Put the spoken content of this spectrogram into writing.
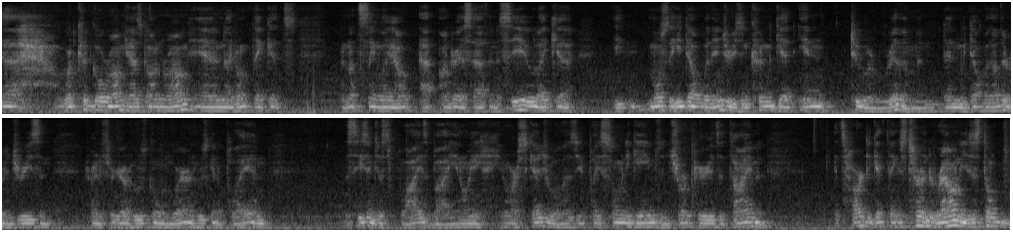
uh, what could go wrong has gone wrong, and I don't think it's. I'm not singling out Andreas Athanasiou. Like uh, he, mostly he dealt with injuries and couldn't get into a rhythm, and then we dealt with other injuries and trying to figure out who's going where and who's going to play, and the season just flies by. You know, we, you know our schedule is you play so many games in short periods of time, and it's hard to get things turned around. You just don't,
